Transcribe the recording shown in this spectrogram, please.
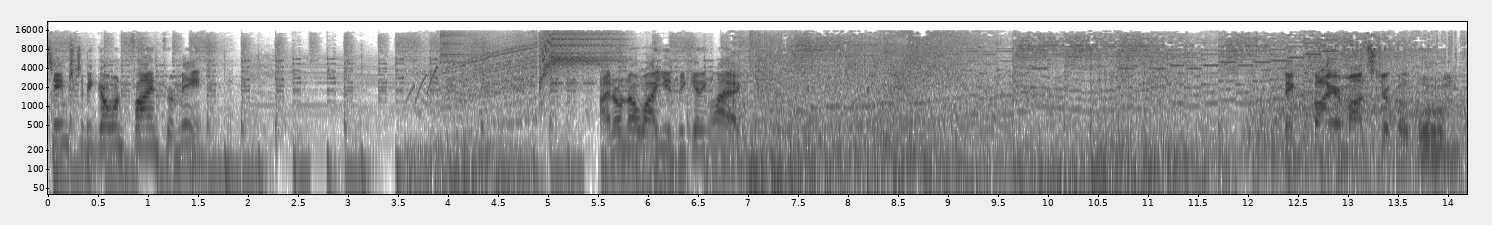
Seems to be going fine for me. I don't know why you'd be getting lagged. Big fire monster go boom.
